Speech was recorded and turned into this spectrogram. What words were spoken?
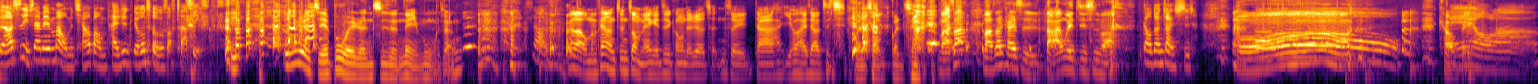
然后私底下面骂我们，想要把我们排去流动厕所扫大便。音乐节不为人知的内幕，这样。笑死！没有了，我们非常尊重每一个志工的热忱，所以大家以后还是要支持。关枪，关枪！马上，马上开始打安慰剂是吗？高端战士。哦，没有啦。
